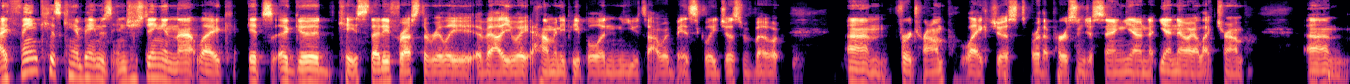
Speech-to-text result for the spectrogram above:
I think his campaign is interesting in that like it's a good case study for us to really evaluate how many people in Utah would basically just vote um, for Trump, like just or the person just saying yeah no, yeah no I like Trump. Um,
